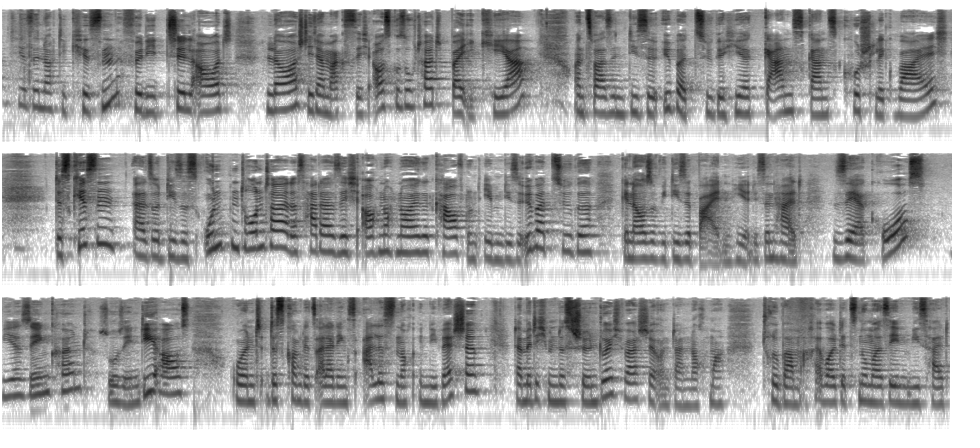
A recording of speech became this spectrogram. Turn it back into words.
Und hier sind noch die Kissen für die Chill-Out-Lounge, die der Max sich ausgesucht hat bei Ikea. Und zwar sind diese Überzüge hier ganz, ganz kuschelig weich. Das Kissen, also dieses unten drunter, das hat er sich auch noch neu gekauft und eben diese Überzüge, genauso wie diese beiden hier. Die sind halt sehr groß, wie ihr sehen könnt. So sehen die aus. Und das kommt jetzt allerdings alles noch in die Wäsche, damit ich mir das schön durchwasche und dann nochmal drüber mache. Er wollte jetzt nur mal sehen, wie es halt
